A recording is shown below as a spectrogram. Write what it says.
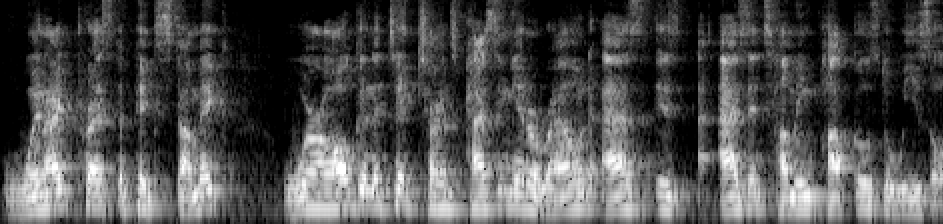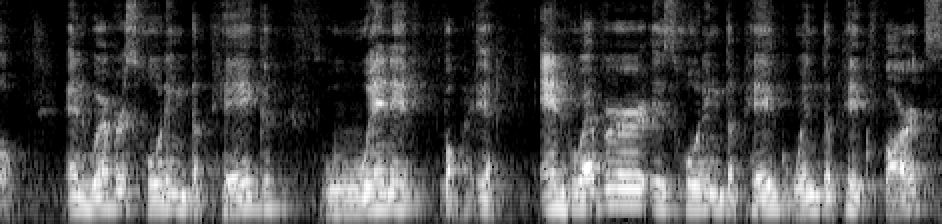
when I press the pig's stomach, we're all gonna take turns passing it around as is as it's humming. Pop goes the weasel, and whoever's holding the pig when it yeah, and whoever is holding the pig when the pig farts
